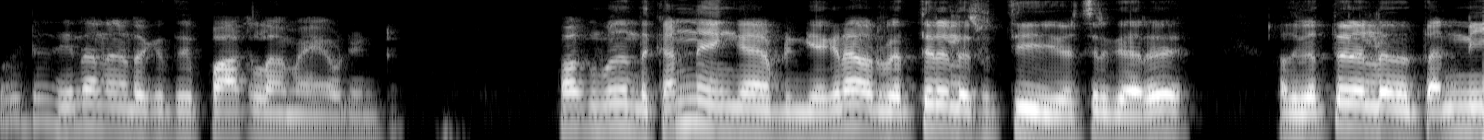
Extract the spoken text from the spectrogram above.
போயிட்டு என்ன நடக்குது பார்க்கலாமே அப்படின்ட்டு. பார்க்கும்போது அந்த கண் எங்கே அப்படின்னு கேட்குறேன் அவர் வெத்தலையில் சுற்றி வச்சுருக்காரு. அது வெத்தலையில் அந்த தண்ணி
